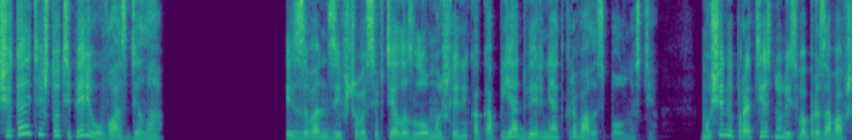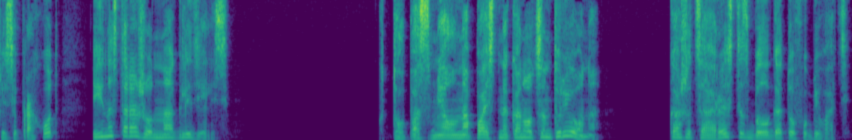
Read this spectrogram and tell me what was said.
«Считайте, что теперь и у вас дела». Из-за вонзившегося в тело злоумышленника копья дверь не открывалась полностью. Мужчины протиснулись в образовавшийся проход и настороженно огляделись. «Кто посмел напасть на коно Центуриона?» Кажется, Арестес был готов убивать.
